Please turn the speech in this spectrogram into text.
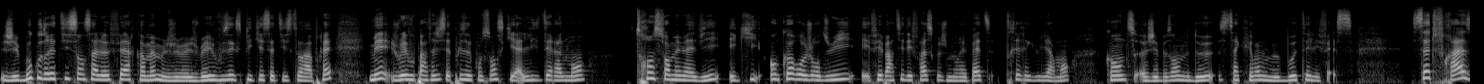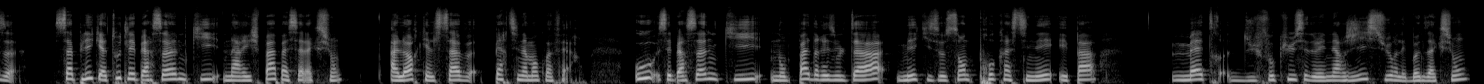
j'ai beaucoup de réticence à le faire quand même, je, vais vous expliquer cette histoire après. Mais je voulais vous partager cette prise de conscience qui a littéralement transformé ma vie et qui encore aujourd'hui fait partie des phrases que je me répète très régulièrement quand j'ai besoin de sacrément me botter les fesses. Cette phrase, s'applique à toutes les personnes qui n'arrivent pas à passer à l'action alors qu'elles savent pertinemment quoi faire. Ou ces personnes qui n'ont pas de résultats mais qui se sentent procrastiner et pas mettre du focus et de l'énergie sur les bonnes actions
